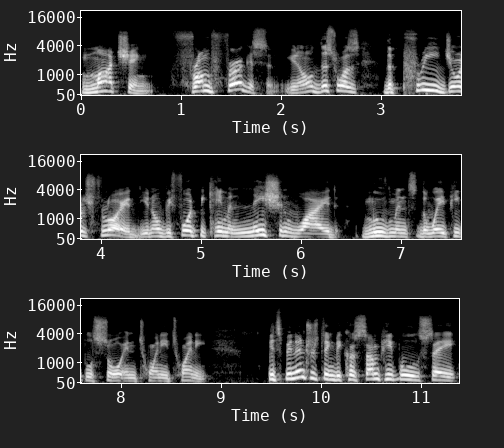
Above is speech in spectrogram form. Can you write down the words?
marching from Ferguson. You know, this was the pre George Floyd, you know, before it became a nationwide movement the way people saw in 2020. It's been interesting because some people say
